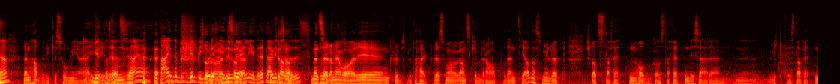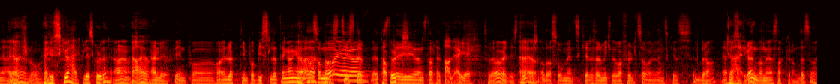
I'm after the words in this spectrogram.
ja. Den hadde vi ikke så mye av i idrett. Nei. Nei det, det blir jo litt liksom individuell idrett. Det er litt annerledes. Mm. Men selv om jeg var i en klubb som heter Hercules, som var ganske bra på den tida, da, som vi løp Slottsstafetten, Holmenkollstafetten, disse her, eh, viktige stafettene jeg er Ja, i. Oslo. Jeg husker jo Hercules-klubben. Ja, ja. Ja, ja. Jeg løp inn på, har løpt inn på Bislett en gang, jeg, Ja, da, som nest siste etappe Stort. i den stafetten. Ja, det er gøy. Så det var veldig stort. Og da så mennesker, selv om ikke det var fullt, så var det ganske s- bra. Jeg husker jo enda når jeg snakker om det, så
